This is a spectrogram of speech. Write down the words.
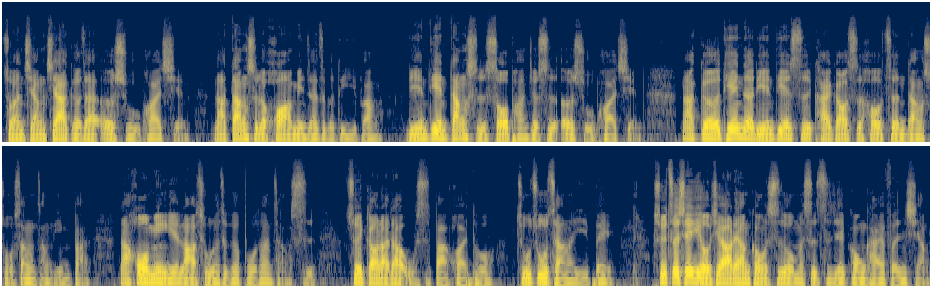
转强价格在二十五块钱，那当时的画面在这个地方，联电当时收盘就是二十五块钱，那隔天的联电是开高之后震荡所上涨停板，那后面也拉出了这个波段涨势，最高来到五十八块多，足足涨了一倍。所以这些有价量公司，我们是直接公开分享，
